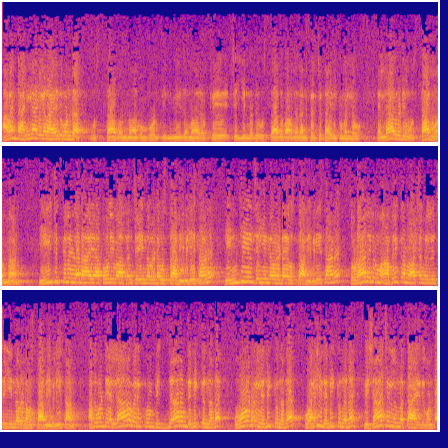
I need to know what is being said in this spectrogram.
അവന്റെ അനുയായികളായതുകൊണ്ട് ഉസ്താദ് ഒന്നാകുമ്പോൾ തിൽമീതന്മാരൊക്കെ ചെയ്യുന്നത് ഉസ്താദ് പറഞ്ഞതനുസരിച്ചിട്ടായിരിക്കുമല്ലോ. എല്ലാവരുടെയും ഉസ്താദ് ഒന്നാണ്. ഈജിപ്തിലുള്ളതായ തോന്നിവാസം ചെയ്യുന്നവരുടെ ഉസ്താദ് ഇബിലീസാണ് ഇന്ത്യയിൽ ചെയ്യുന്നവരുടെ ഉസ്താദ് ഇബിലീസാണ് സുഡാനിലും ആഫ്രിക്കൻ രാഷ്ട്രങ്ങളിലും ചെയ്യുന്നവരുടെ ഉസ്താദ് ഇബിലീസാണ്. അതുകൊണ്ട് എല്ലാവർക്കും വിജ്ഞാനം ലഭിക്കുന്നത് ഓർഡർ ലഭിക്കുന്നത് വഹി ലഭിക്കുന്നത് പിശാച്ചിൽ നിന്നിട്ടായതുകൊണ്ട്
